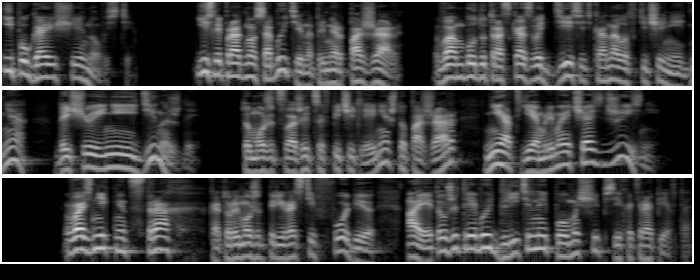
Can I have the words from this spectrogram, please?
и пугающие новости? Если про одно событие, например, пожар, вам будут рассказывать 10 каналов в течение дня, да еще и не единожды, то может сложиться впечатление, что пожар — неотъемлемая часть жизни. Возникнет страх, который может перерасти в фобию, а это уже требует длительной помощи психотерапевта.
